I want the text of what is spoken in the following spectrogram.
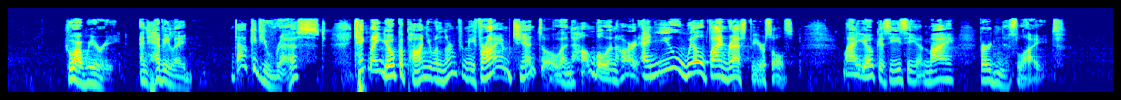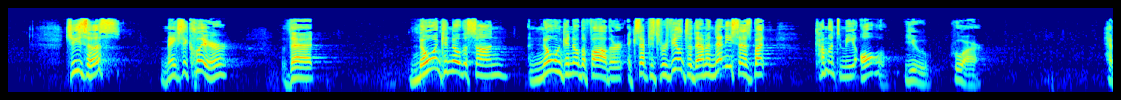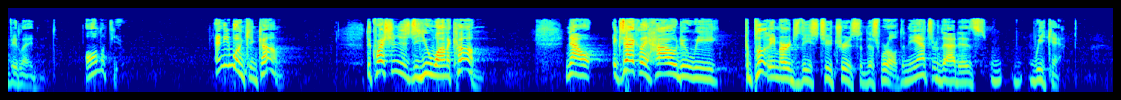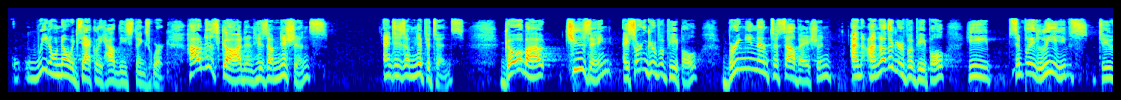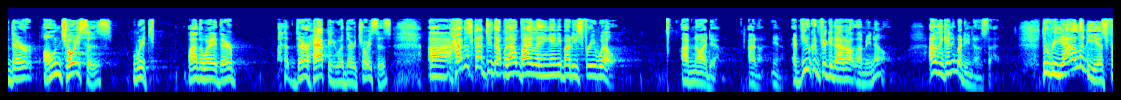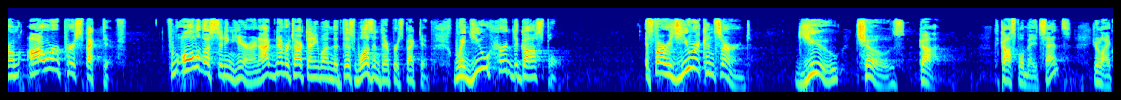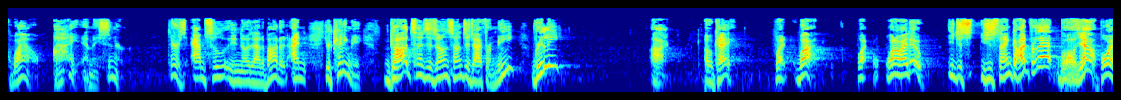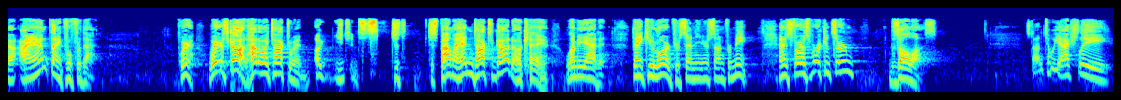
who are weary and heavy laden, and I'll give you rest. Take my yoke upon you and learn from me, for I am gentle and humble in heart, and you will find rest for your souls. My yoke is easy and my burden is light. Jesus makes it clear that no one can know the Son, no one can know the Father except it's revealed to them. And then he says, But come unto me, all you who are heavy laden. All of you. Anyone can come. The question is, do you want to come? Now, exactly how do we completely merge these two truths in this world? And the answer to that is we can't. We don't know exactly how these things work. How does God and his omniscience and his omnipotence go about choosing a certain group of people, bringing them to salvation, and another group of people he simply leaves to their own choices, which, by the way, they're they're happy with their choices. Uh, how does God do that without violating anybody's free will? I have no idea. I don't, you know. If you can figure that out, let me know. I don't think anybody knows that. The reality is, from our perspective, from all of us sitting here, and I've never talked to anyone that this wasn't their perspective, when you heard the gospel, as far as you were concerned, you chose God. The gospel made sense. You're like, wow, I am a sinner. There's absolutely no doubt about it. And you're kidding me. God sent his own son to die for me? Really? Uh, okay. What, what? What, what do I do? You just, you just thank God for that? Well, yeah, boy, I, I am thankful for that. Where, where's God? How do I talk to him? Oh, you just, just, bow my head and talk to God? Okay, let me add it. Thank you, Lord, for sending your son for me. And as far as we're concerned, it was all us. It's not until we actually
